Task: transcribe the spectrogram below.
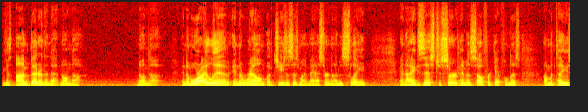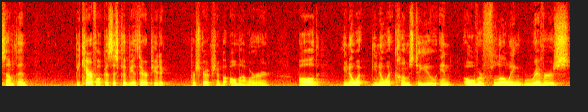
because I'm better than that. No, I'm not. No, I'm not. And the more I live in the realm of Jesus as my master and I'm his slave, and I exist to serve him in self forgetfulness, I'm going to tell you something. Be careful because this could be a therapeutic prescription, but oh my word. Oh, the, you know what? You know what comes to you in overflowing rivers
